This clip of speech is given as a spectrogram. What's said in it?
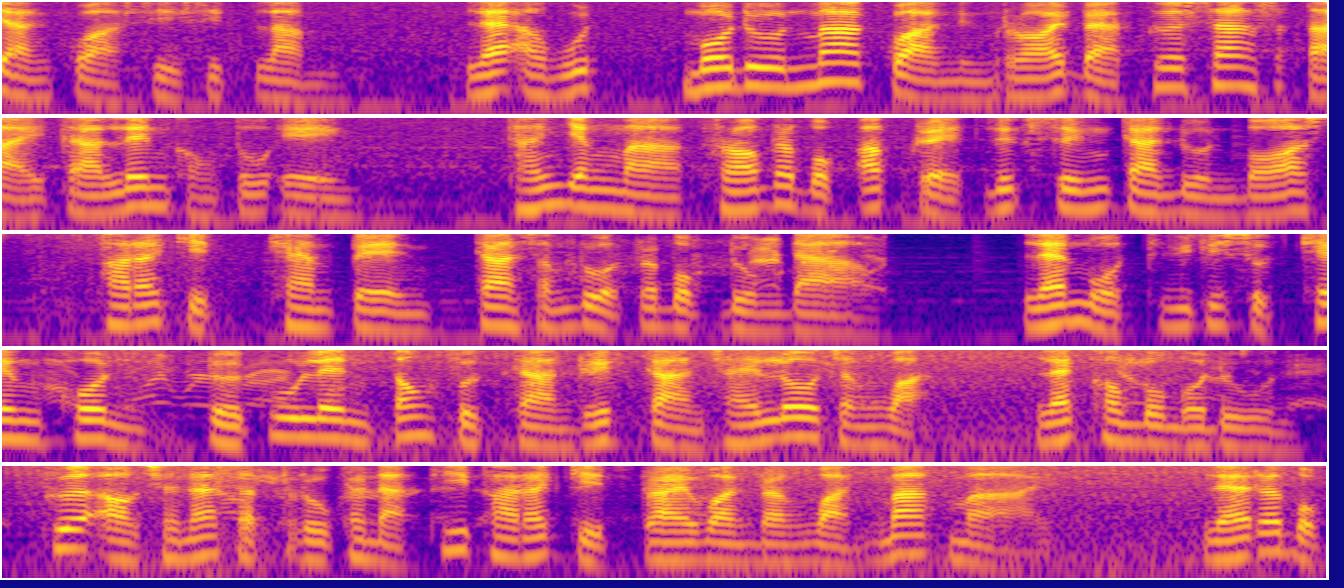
ยานกว่า 40 ลำ และอาวุธโมดูลมากกว่า 100 แบบเพื่อสร้างสไตล์การเล่นของตัวเอง ทั้งยังมาพร้อมระบบอัปเกรดลึกซึ้งการดวลบอส ภารกิจ แคมเปญ การสำรวจระบบดวงดาว และโหมดทีพิสุดเข้มข้น โดยผู้เล่นต้องฝึกการริฟการใช้โล่จังหวะ และคอมโบโมดูล เพื่อเอาชนะศัตรูขณะที่ภารกิจรายวันรางวัลมากมาย และระบบ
